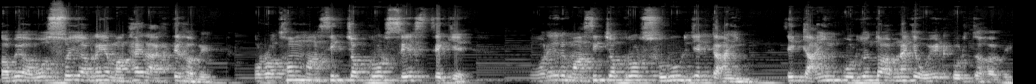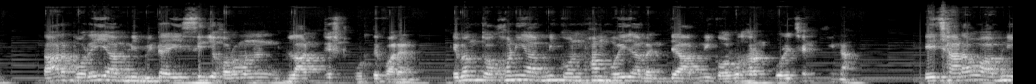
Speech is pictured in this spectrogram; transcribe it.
তবে অবশ্যই আপনাকে মাথায় রাখতে হবে। প্রথম মাসিক চক্রর শেষ থেকে পরের মাসিক চক্রর শুরুর যে টাইম সেই টাইম পর্যন্ত আপনাকে ওয়েট করতে হবে। তারপরেই আপনি বিটা এইচসিজি হরমোনের ব্লাড টেস্ট করতে পারেন এবং তখনই আপনি কনফার্ম হয়ে যাবেন যে আপনি গর্ভধারণ করেছেন কিনা। এছাড়াও আপনি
